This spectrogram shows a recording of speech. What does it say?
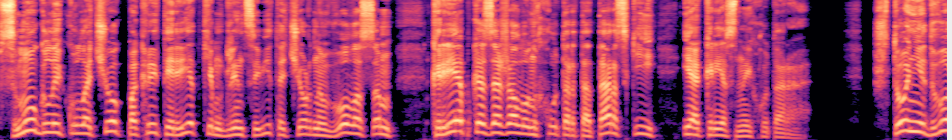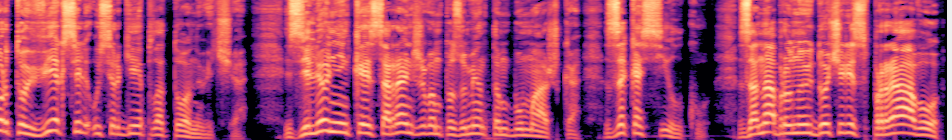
В смуглый кулачок, покрытый редким глинцевито-черным волосом, крепко зажал он хутор татарский и окрестные хутора. Что не двор, то вексель у Сергея Платоновича. Зелененькая с оранжевым позументом бумажка, за косилку, за набранную дочери справу.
